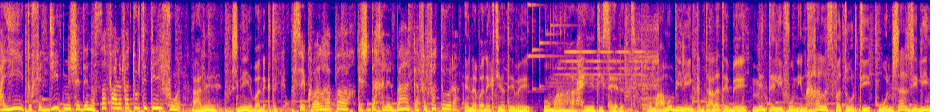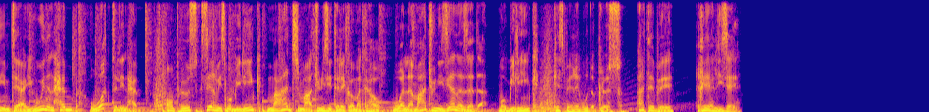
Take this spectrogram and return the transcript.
عييت وفديت من شدان الصف على فاتورة التليفون. عليه شنية بنكتك؟ c'est quoi ال rapport إيش دخل البنكة في الفاتورة؟ أنا بنكتي ATB ومعاها حياتي سهلت. ومع MobiLink متاع لا تي بي من تليفوني نخلص فاتورتي ونشارجي الليني متاعي وين نحب وقت اللي نحب. اون بلوس سيرفيس MobiLink ما عادش مع تونيزي تيليكوم هكاهو ولا مع تونيزيانا زادا. موبيلينك لينك بو دو بلوس بي réalisé.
